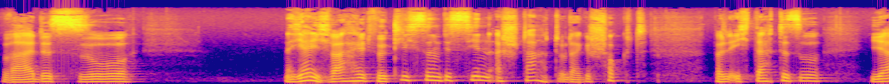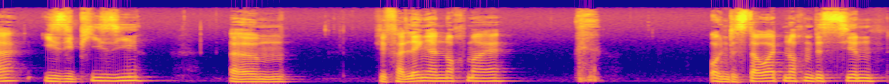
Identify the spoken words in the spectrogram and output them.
War das so, naja, ich war halt wirklich so ein bisschen erstarrt oder geschockt. Weil ich dachte so, ja, easy peasy, ähm, wir verlängern nochmal. Und es dauert noch ein bisschen.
